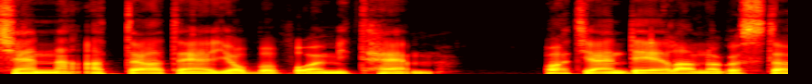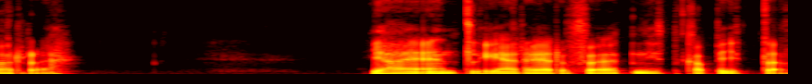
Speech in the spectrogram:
Känna att teatern jag jobbar på är mitt hem och att jag är en del av något större. Jag är äntligen redo för ett nytt kapitel.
